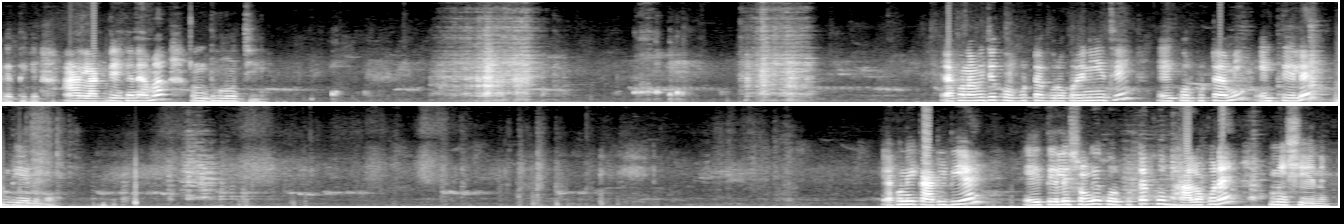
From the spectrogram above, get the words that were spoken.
আগের থেকে। আর লাগবে এখানে আমার ধুনুচি। এখন আমি যে কর্পূরটা গুঁড়ো করে নিয়েছি, এই কর্পূরটা আমি এই তেলে দিয়ে দেবো। এখন এই কাটি দিয়ে এই তেলের সঙ্গে কর্পূরটা খুব ভালো করে মিশিয়ে নেব।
